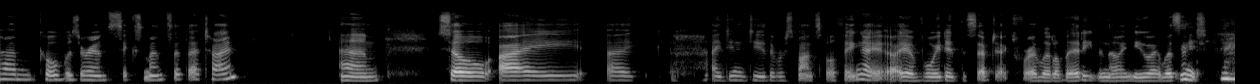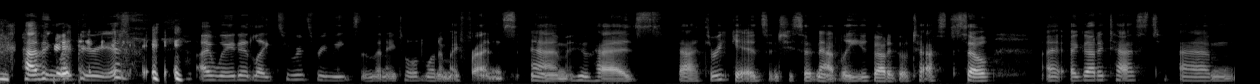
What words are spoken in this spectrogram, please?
um, Cove was around six months at that time. Um, so I, I I didn't do the responsible thing. I, I avoided the subject for a little bit, even though I knew I wasn't having my period. I waited like two or three weeks, and then I told one of my friends um, who has uh, three kids, and she said, Natalie, you got to go test. So I, I got a test um,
